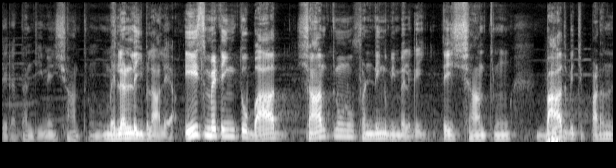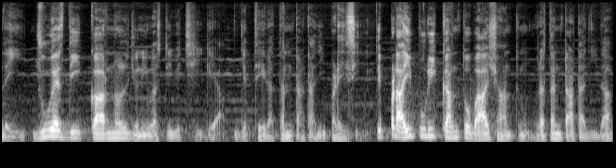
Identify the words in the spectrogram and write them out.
ਤੇ ਰਤਨ ਜੀ ਨੇ ਸ਼ਾਂਤਨੂ ਨੂੰ ਮਿਲਣ ਲਈ ਬੁਲਾ ਲਿਆ। ਇਸ ਮੀਟਿੰਗ ਤੋਂ ਬਾਅਦ ਸ਼ਾਂਤਨੂ ਨੂੰ ਫੰਡਿੰਗ ਵੀ ਮਿਲ ਗਈ ਤੇ ਸ਼ਾਂਤਨੂ um ਬਾਅਦ ਵਿੱਚ ਪੜਨ ਲਈ ਯੂਐਸ ਦੀ ਕਾਰਨਲ ਯੂਨੀਵਰਸਿਟੀ ਵਿੱਚ ਹੀ ਗਿਆ, ਜਿੱਥੇ ਰਤਨ ਟਾਟਾ ਜੀ ਪੜ੍ਹੇ ਸੀ। ਤੇ ਪੜ੍ਹਾਈ ਪੂਰੀ ਕਰਨ ਤੋਂ ਬਾਅਦ ਸ਼ਾਂਤਨੂ ਰਤਨ ਟਾਟਾ ਜੀ ਦਾ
